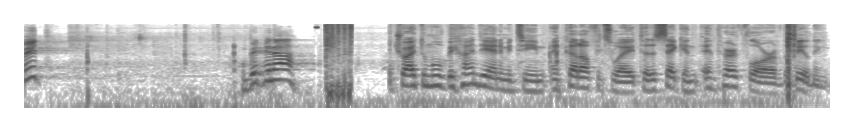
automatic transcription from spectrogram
Beat! Beat! Try to move behind the enemy team and cut off its way to the second and third floor of the building.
